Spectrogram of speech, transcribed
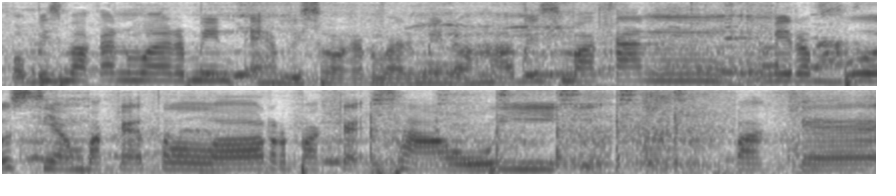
Habis makan warmin eh habis makan warmino habis makan mie rebus yang pakai telur pakai sawi pakai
